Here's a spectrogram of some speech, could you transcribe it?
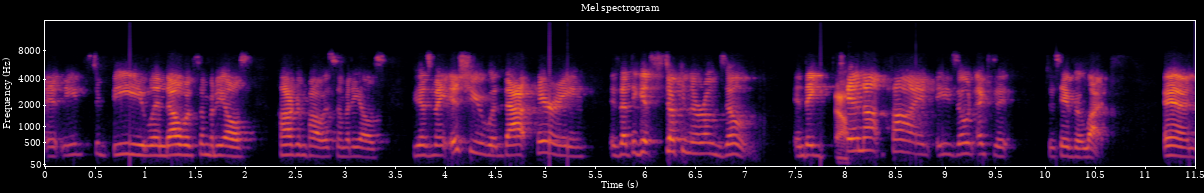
It needs to be Lindell with somebody else, Hakanpää with somebody else. Because my issue with that pairing is that they get stuck in their own zone and they yeah. cannot find a zone exit to save their lives. And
